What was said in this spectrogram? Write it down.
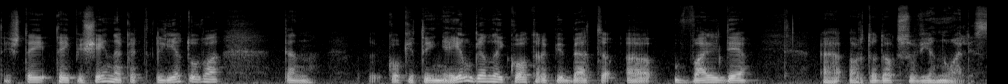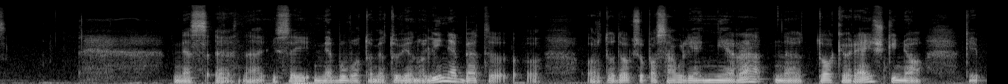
Tai štai taip išeina, kad Lietuva ten kokį tai neilgą laikotarpį, bet uh, valdė uh, ortodoksų vienuolis. Nes uh, na, jisai nebuvo tuo metu vienuolinė, bet uh, ortodoksų pasaulyje nėra na, tokio reiškinio, kaip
